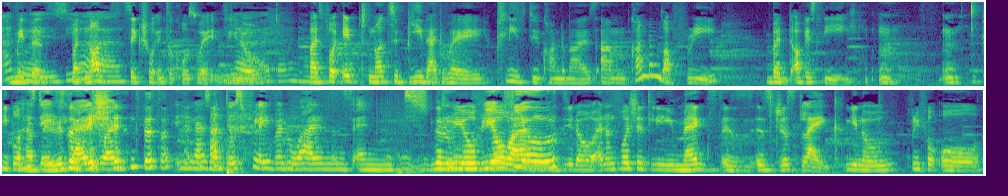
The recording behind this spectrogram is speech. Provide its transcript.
Other methods, ways, but not sexual intercourse ways, you yeah, know. it doesn't have But for it not to be that way, please do condomize. Um, condoms are free, but obviously, mm, mm, people These have their days you guys reservations. you guys want those flavored ones and the real, real feel feel. ones, you know. And unfortunately, Megs is is just like you know free for all,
